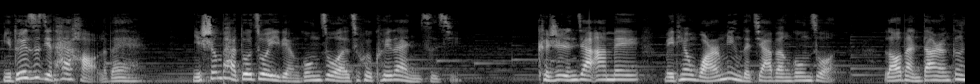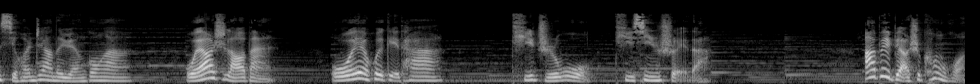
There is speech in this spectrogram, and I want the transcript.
你对自己太好了呗，你生怕多做一点工作就会亏待你自己。可是人家阿妹每天玩命的加班工作，老板当然更喜欢这样的员工啊。我要是老板，我也会给他。”提职务、提薪水的，阿贝表示困惑。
